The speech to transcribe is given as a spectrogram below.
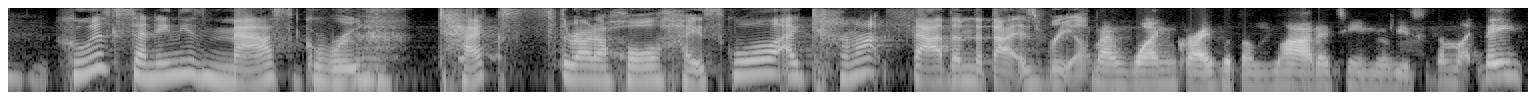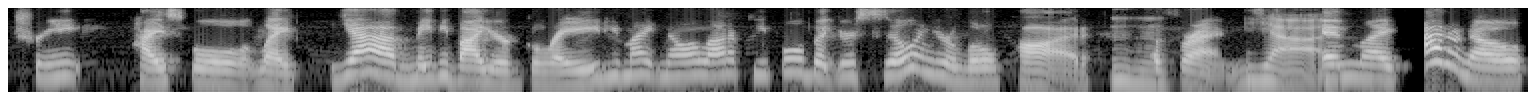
mm-hmm. who is sending these mass group texts throughout a whole high school, I cannot fathom that that is real. My one gripe with a lot of teen movies is I'm like, they treat high school like, yeah, maybe by your grade, you might know a lot of people, but you're still in your little pod Mhm. of friends. Yeah. And like, I don't know,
